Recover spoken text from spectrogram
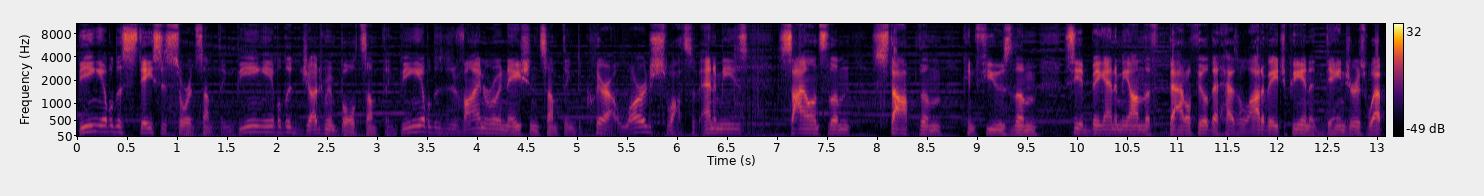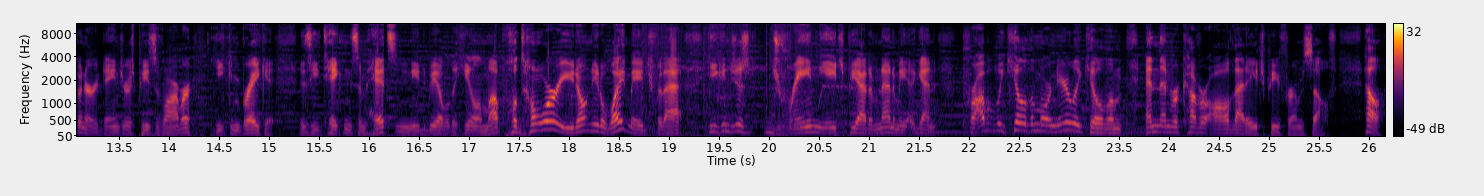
Being able to stasis sword something, being able to judgment bolt something, being able to divine ruination something to clear out large swaths of enemies, silence them, stop them, confuse them. See a big enemy on the battlefield that has a lot of HP and a dangerous weapon or a dangerous piece of armor, he can break it. Is he taking some hits and you need to be able to heal him up? Well, don't worry, you don't need a white mage for that. He can just drain the HP out of an enemy. Again, probably kill them or nearly kill them, and then recover all of that HP for himself. Hell,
